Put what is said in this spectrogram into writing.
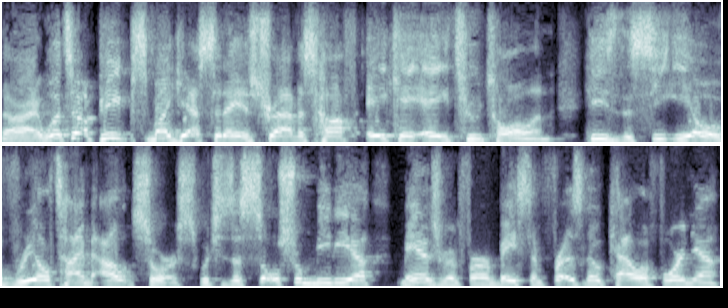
All right, what's up, peeps? My guest today is Travis Huff, aka Tallin. He's the CEO of Realtime Outsource, which is a social media management firm based in Fresno, California,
